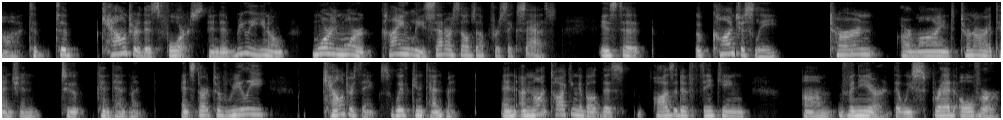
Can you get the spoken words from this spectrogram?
uh, to to counter this force and to really, you know, more and more kindly set ourselves up for success is to uh, consciously turn our mind, turn our attention to contentment and start to really counter things with contentment. And I'm not talking about this positive thinking um, veneer that we spread over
